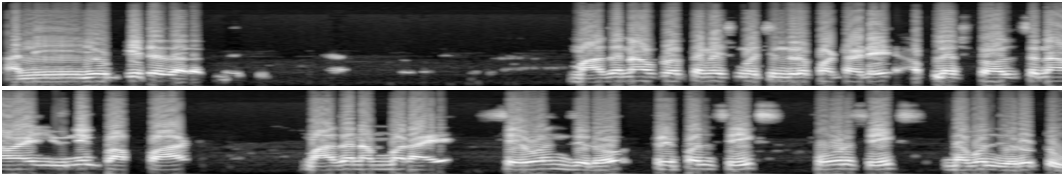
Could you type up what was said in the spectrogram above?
आणि योग्य त्या दरात मिळतील माझं नाव प्रथमेश मच्छिंद्र पठाडे. आपल्या स्टॉलचं नाव आहे युनिक बाप्पा माझा नंबर आहे seven zero triple six four six double zero two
